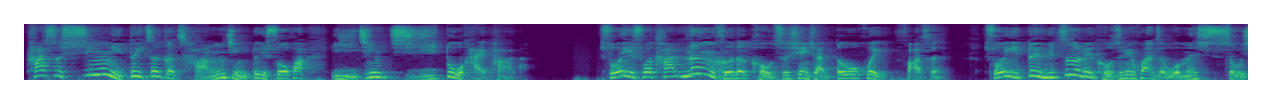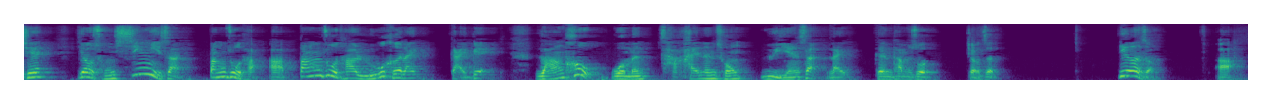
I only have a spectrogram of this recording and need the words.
他是心里对这个场景、对说话已经极度害怕了，所以说他任何的口吃现象都会发生。所以对于这类口吃病患者，我们首先要从心理上帮助他啊，帮助他如何来改变，然后我们才还能从语言上来跟他们说矫正。第二种啊。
